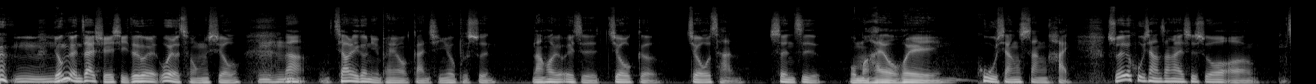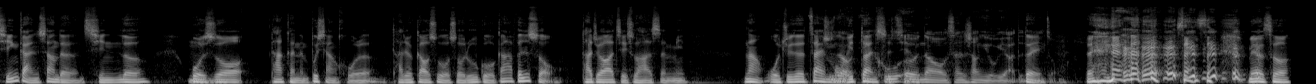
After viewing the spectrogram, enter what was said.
嗯，永远在学习，就会为了重修。嗯、那交了一个女朋友，感情又不顺，然后又一直纠葛纠缠，甚至我们还有会互相伤害。所谓的互相伤害是说，呃，情感上的情勒，或者说。嗯他可能不想活了，他就告诉我说：“如果我跟他分手，他就要结束他的生命。”那我觉得在某一段时间，二闹 三上有雅的那种，对，没有错。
